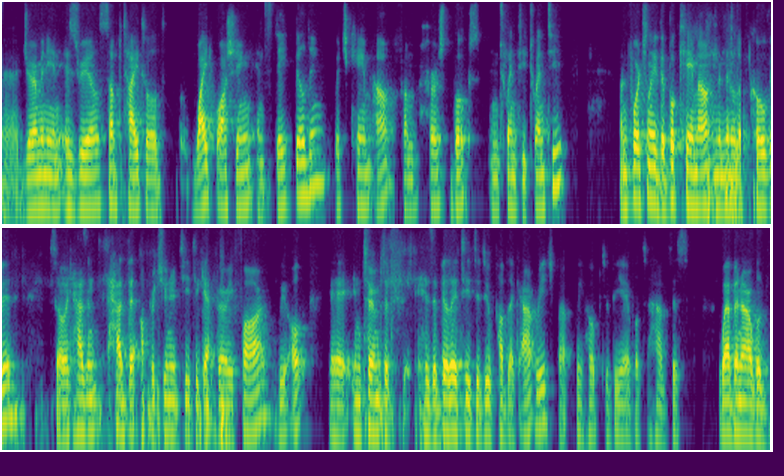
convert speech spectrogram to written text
uh, Germany and Israel, subtitled Whitewashing and State Building, which came out from Hurst Books in 2020. Unfortunately, the book came out in the middle of COVID, so it hasn't had the opportunity to get very far. We all, uh, in terms of his ability to do public outreach, but we hope to be able to have this webinar will,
